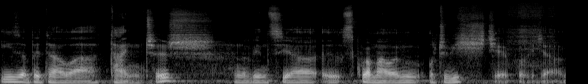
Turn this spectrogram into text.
i zapytała, tańczysz? No więc ja y, skłamałem, oczywiście, powiedziałem.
